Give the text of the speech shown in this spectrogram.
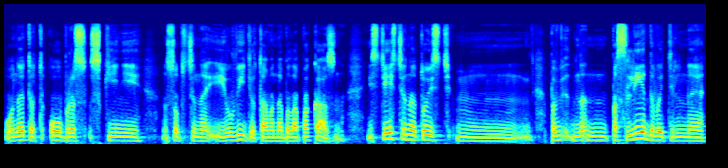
он этот образ скинии, собственно, и увидел, там она была показана. Естественно, то есть последовательная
